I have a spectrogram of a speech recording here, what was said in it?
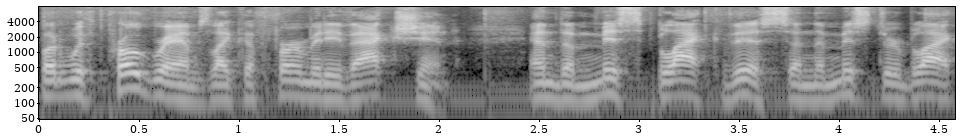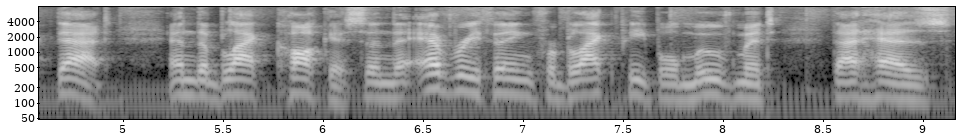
But with programs like affirmative action, and the Miss Black this and the Mr. Black that, and the Black Caucus, and the Everything for Black People movement that has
